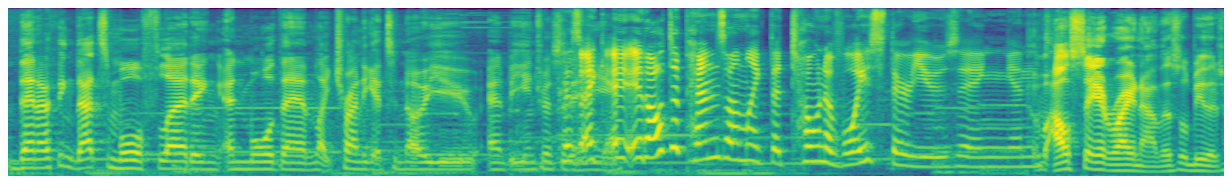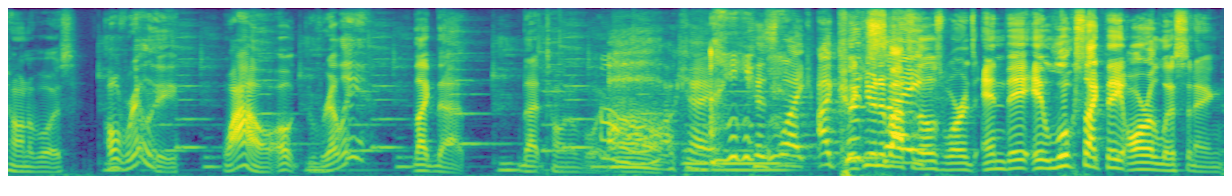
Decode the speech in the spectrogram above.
then I think that's more flirting and more them like trying to get to know you and be interested Because in like you. it, it all depends on like the tone of voice they're using and I'll say it right now. This will be the tone of voice. Oh, really? Wow. Oh, really? Like that. That tone of voice. Oh, oh okay. Because like I Like could even about those words, and they it looks like they are listening.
